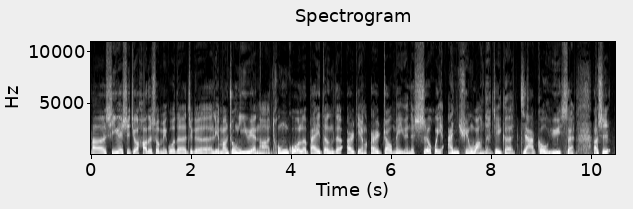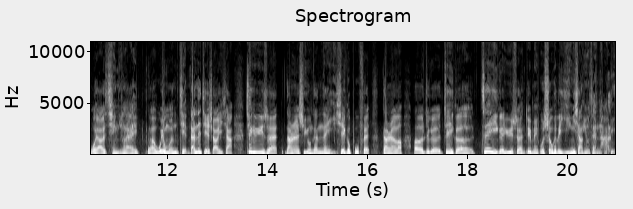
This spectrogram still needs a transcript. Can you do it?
呃，十一月十九号的时候，美国的这个联邦众议院啊通过了拜登的二点二兆美元的社会安全网的这个架构预算，老师，我要请您来呃为我们简单的介绍一下这个预算，当然是用在哪些个部分？当然了，呃，这个这个这个预算对美国社会的影响又在哪里？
